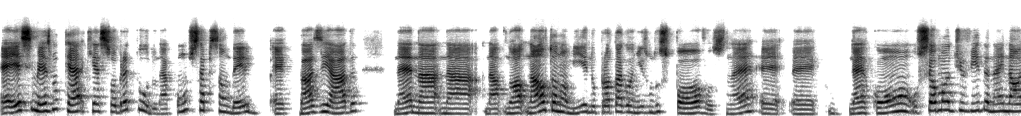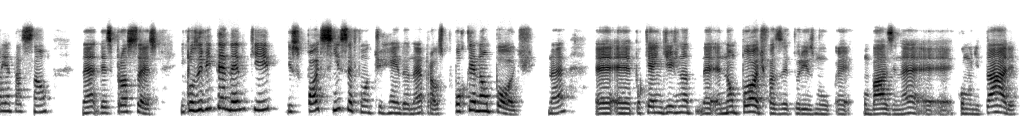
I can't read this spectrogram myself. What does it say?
é esse mesmo que é, que é sobretudo, né, a concepção dele é baseada né, na, na, na, na autonomia e no protagonismo dos povos, né, é, é, né, com o seu modo de vida né, e na orientação né, desse processo. Inclusive entendendo que isso pode sim ser fonte de renda né, para os. Por que não pode? Né? É, é, porque a indígena é, não pode fazer turismo é, com base né, é, é, comunitária.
